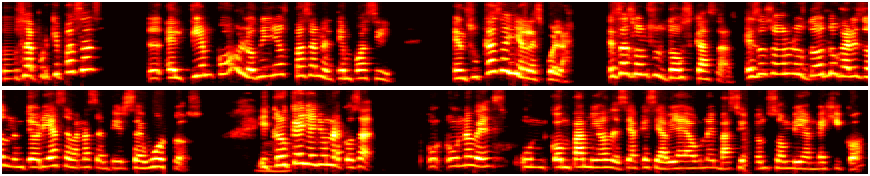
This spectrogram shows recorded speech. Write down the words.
O sea, porque pasas el tiempo, los niños pasan el tiempo así, en su casa y en la escuela. Esas son sus dos casas. Esos son los dos lugares donde en teoría se van a sentir seguros. Y creo que ahí hay una cosa, una vez un compa mío decía que si había una invasión zombie en México,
